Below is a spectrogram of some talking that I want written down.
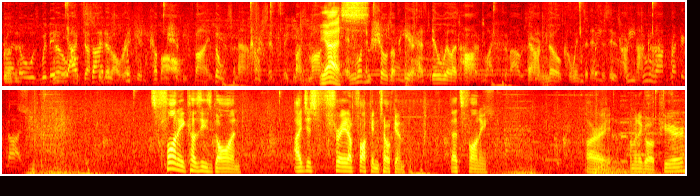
brother? Those within no, I've dusted it already. We should be fine here for now. But Yes. anyone who shows up here has ill will at heart. There are no coincidences in Karnaca. It's funny because he's gone. I just straight up fucking took him. That's funny. Alright, I'm gonna go up here.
